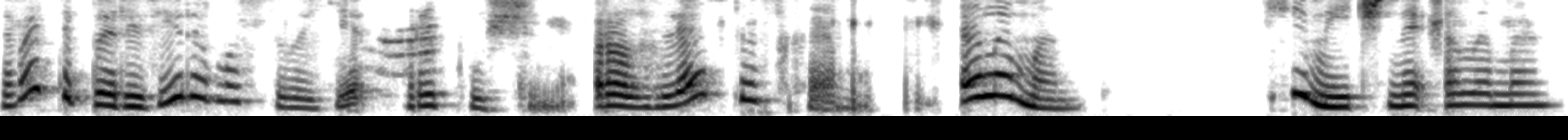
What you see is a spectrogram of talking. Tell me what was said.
Давайте перевіримо своє припущення. Розгляньте схему. Елемент. Хімічний елемент.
